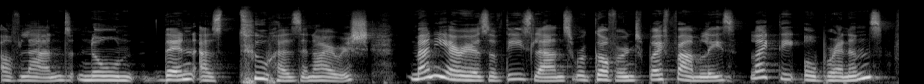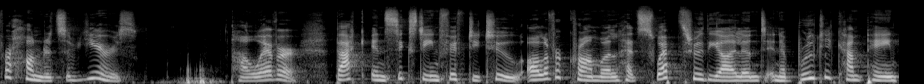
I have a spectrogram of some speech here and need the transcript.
of land known then as tuhas in Irish, many areas of these lands were governed by families like the O'Brennans for hundreds of years. However, back in 1652, Oliver Cromwell had swept through the island in a brutal campaign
